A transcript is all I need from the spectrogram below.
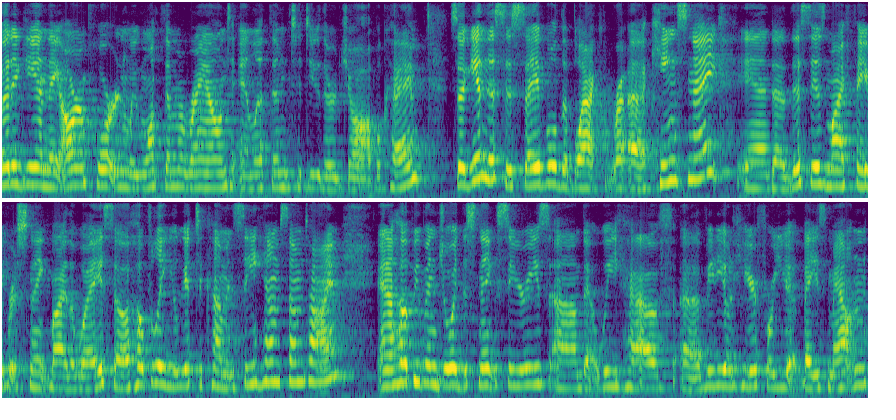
But again, they are important. We want them around and let them to do their job, okay? So again, this is Sable, the black uh, king snake, and uh, this is my favorite snake, by the way. So hopefully you'll get to come and see him sometime. And I hope you've enjoyed the snake series um, that we have uh, videoed here for you at Bays Mountain.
